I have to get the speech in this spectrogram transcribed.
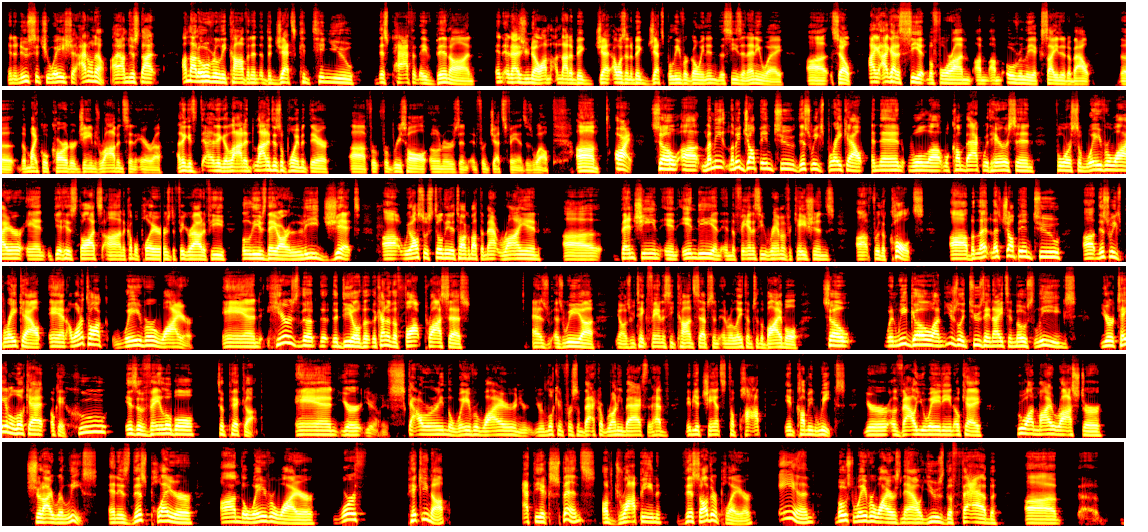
in a new situation, I don't know. I, I'm just not I'm not overly confident that the Jets continue this path that they've been on. And, and as you know, I'm, I'm not a big Jet. I wasn't a big Jets believer going into the season anyway. Uh, so I, I got to see it before I'm, I'm I'm overly excited about the the Michael Carter, James Robinson era. I think it's I think a lot of lot of disappointment there uh, for for Breece Hall owners and, and for Jets fans as well. Um, all right. So uh, let me let me jump into this week's breakout, and then we'll uh, we'll come back with Harrison for some waiver wire and get his thoughts on a couple players to figure out if he believes they are legit. Uh, we also still need to talk about the Matt Ryan uh, benching in Indy and, and the fantasy ramifications uh, for the Colts. Uh, but let, let's jump into uh, this week's breakout, and I want to talk waiver wire. And here's the the, the deal, the, the kind of the thought process as as we uh, you know as we take fantasy concepts and, and relate them to the Bible. So when we go on usually Tuesday nights in most leagues, you're taking a look at okay, who is available to pick up and you're you know you're scouring the waiver wire and you're you're looking for some backup running backs that have maybe a chance to pop in coming weeks. You're evaluating, okay, who on my roster should I release? And is this player on the waiver wire worth picking up at the expense of dropping this other player? And most waiver wires now use the FAAB uh, uh,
